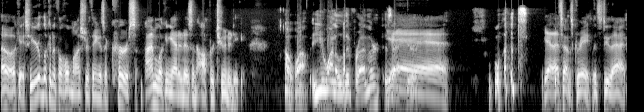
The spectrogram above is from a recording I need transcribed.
Oh, okay. So you're looking at the whole monster thing as a curse. I'm looking at it as an opportunity. Oh wow, you want to live forever? Is yeah. that your, what? Yeah, that sounds great. Let's do that.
